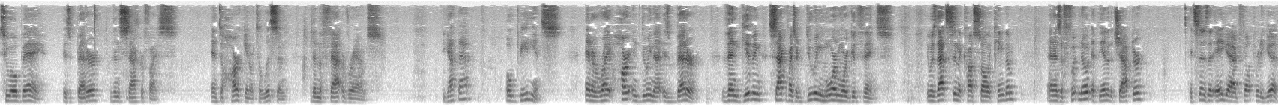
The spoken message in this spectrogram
To obey is better than sacrifice, and to hearken or to listen than the fat of rams. You got that? Obedience and a right heart in doing that is better than giving sacrifice or doing more and more good things. It was that sin that cost Saul a kingdom. And as a footnote at the end of the chapter, it says that Agag felt pretty good.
